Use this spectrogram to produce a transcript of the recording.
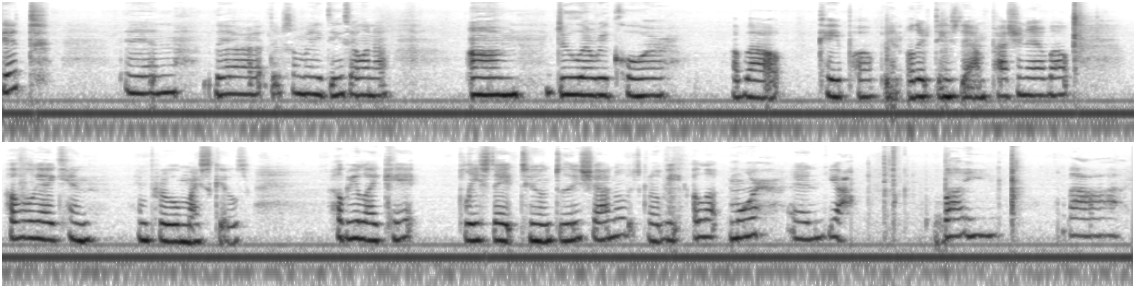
it and there are there's so many things I wanna um do and record about K-pop and other things that I'm passionate about. Hopefully I can improve my skills. Hope you like it. Please stay tuned to this channel. There's gonna be a lot more and yeah. Bye. Bye.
